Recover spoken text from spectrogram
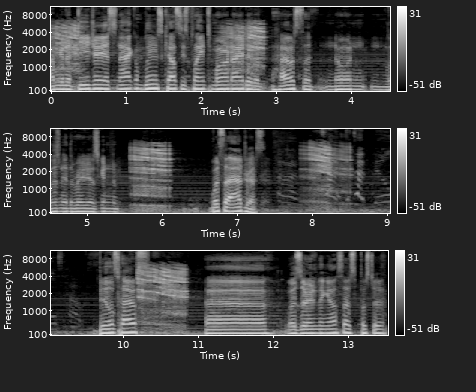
I'm gonna DJ at Snack and Blues. Kelsey's playing tomorrow night at a house that no one listening to the radio is gonna. What's the address? Uh, it's at Bill's house. Bill's house. Uh, was there anything else I was supposed to?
